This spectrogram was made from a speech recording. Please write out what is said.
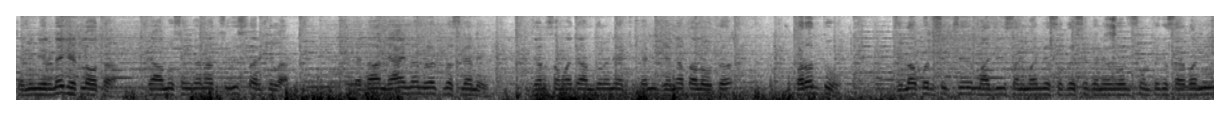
त्यांनी निर्णय घेतला होता. त्या अनुषंगानं चोवीस तारखेला त्यांना न्याय न मिळत नसल्याने जलसमाधी आंदोलन या ठिकाणी घेण्यात आलं होतं. परंतु जिल्हा परिषदचे माजी सन्मान्य सदस्य गणेशभाऊ सोनटके साहेबांनी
